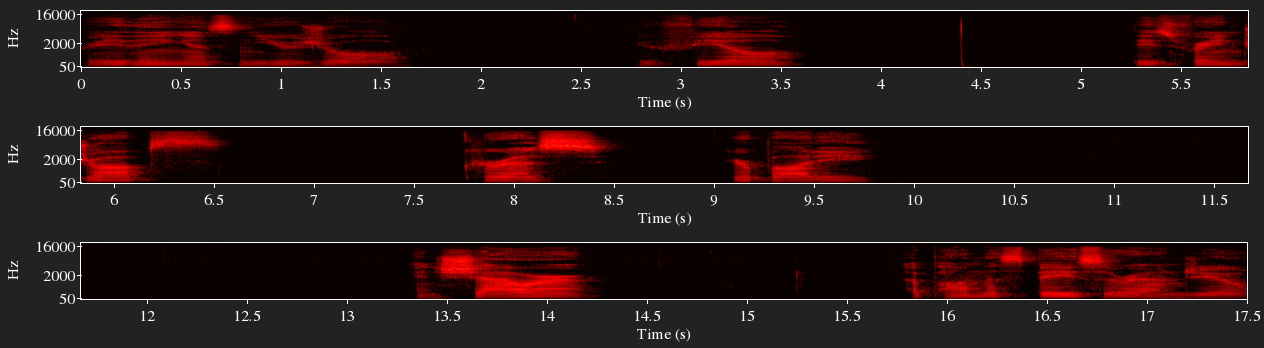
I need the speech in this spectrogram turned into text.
Breathing as usual, you feel these raindrops caress your body and shower upon the space around you.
